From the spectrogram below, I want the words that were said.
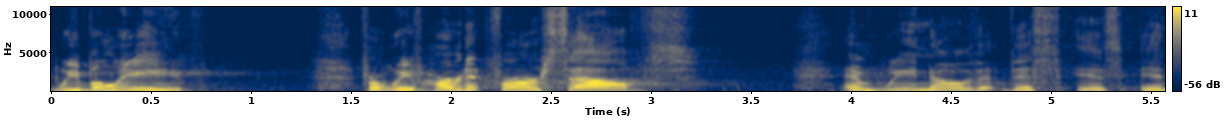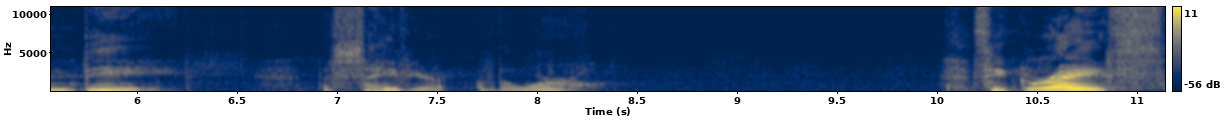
we believe, for we've heard it for ourselves. And we know that this is indeed the Savior of the world. See, grace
